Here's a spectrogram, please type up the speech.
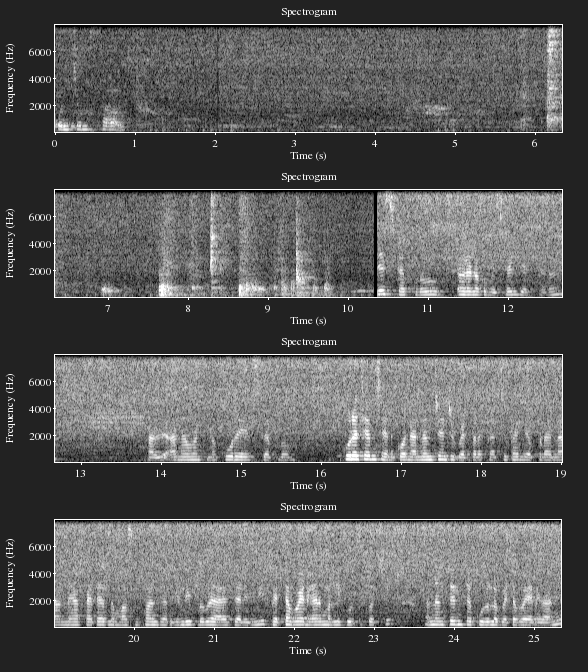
కొంచెం సాల్ట్ చేసేటప్పుడు ఎవరైనా ఒక మిస్టేక్ చేస్తారా అది అన్నం కూర వేసేటప్పుడు కూర చెంచా అనుకోని అన్నం చెంచు పెడతారు ఖచ్చితంగా ఎప్పుడైనా నాకైతే అట్లా మస్తు జరిగింది. ఇప్పుడు కూడా అదే జరిగింది. పెట్టబోయాను కానీ మళ్ళీ గుర్తుకొచ్చి అన్నం చెంచా కూరలో పెట్టబోయాను కానీ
